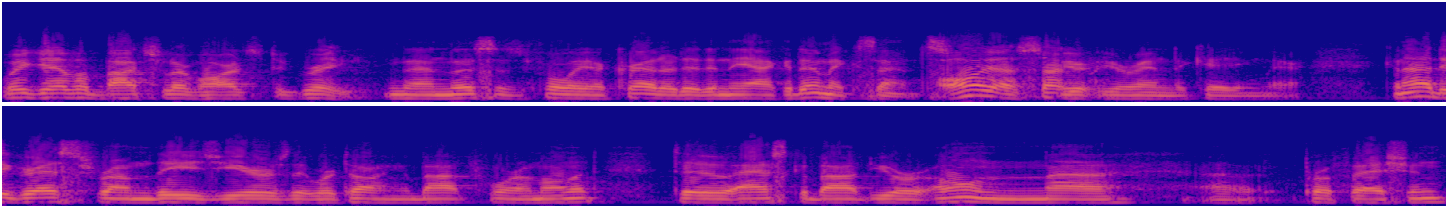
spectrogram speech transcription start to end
we give a Bachelor of Arts degree. And then this is fully accredited in the academic sense. Oh, yes, certainly. You're, you're indicating there. Can I digress from these years that we're talking about for a moment to ask about your own uh, uh, profession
